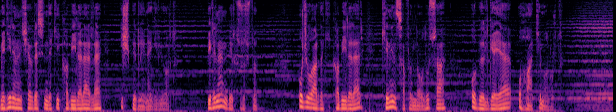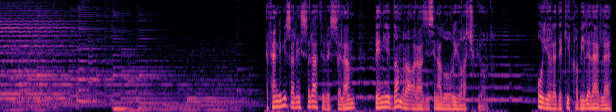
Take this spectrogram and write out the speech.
Medine'nin çevresindeki kabilelerle işbirliğine giriyordu. Bilinen bir husustu. O civardaki kabileler kimin safında olursa o bölgeye o hakim olurdu. Efendimiz Aleyhisselatü Vesselam Beni Damra arazisine doğru yola çıkıyordu. O yöredeki kabilelerle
